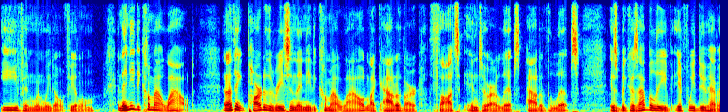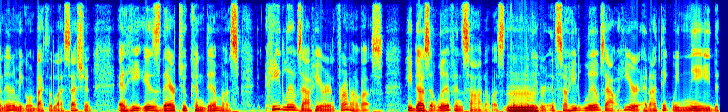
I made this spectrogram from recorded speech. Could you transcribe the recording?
even when we don't feel them. And they need to come out loud. And I think part of the reason they need to come out loud, like out of our thoughts into our lips, out of the lips, is because I believe if we do have an enemy, going back to the last session, and he is there to condemn us, he lives out here in front of us. He doesn't live inside of us for the mm. believer. And so he lives out here. And I think we need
